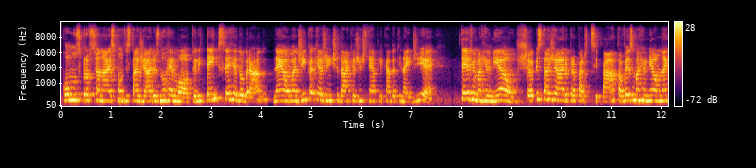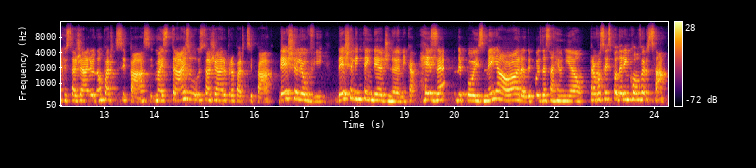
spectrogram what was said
com os profissionais, com os estagiários no remoto, ele tem que ser redobrado, né? Uma dica que a gente dá, que a gente tem aplicado aqui na ID é teve uma reunião, chama o estagiário para participar, talvez uma reunião né, que o estagiário não participasse, mas traz o estagiário para participar, deixa ele ouvir, deixa ele entender a dinâmica, reserva depois meia hora depois dessa reunião para vocês poderem conversar.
